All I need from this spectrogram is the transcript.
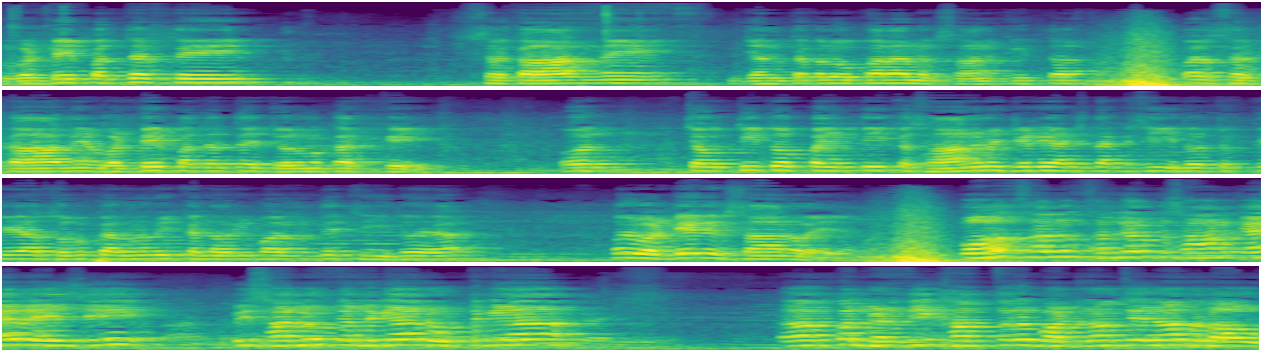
ਵੱਡੇ ਪੱਧਰ ਤੇ ਸਰਕਾਰ ਨੇ ਜਨਤਕ ਲੋਕਾਂ ਦਾ ਨੁਕਸਾਨ ਕੀਤਾ ਪਰ ਸਰਕਾਰ ਨੇ ਵੱਡੇ ਪੱਧਰ ਤੇ ਜ਼ੁਲਮ ਕਰਕੇ ਔਰ 34 ਤੋਂ 35 ਕਿਸਾਨ ਵੀ ਜਿਹੜੇ ਅੱਜ ਤੱਕ ਸ਼ਹੀਦ ਹੋ ਚੁੱਕੇ ਆ ਸੁਭਕਰਨ ਵੀ ਕੰਡੋਰੀ ਬਾਰਡਰ ਤੇ ਸ਼ਹੀਦ ਹੋਇਆ। ਪਰ ਵੱਡੇ ਨੁਕਸਾਨ ਹੋਏ ਆ। ਬਹੁਤ ਸਾਨੂੰ ਥੱਲੇ ਕਿਸਾਨ ਕਹਿ ਰਹੇ ਸੀ ਵੀ ਸਾਨੂੰ ਕੱਲੀਆਂ ਰੋਟੀਆਂ ਭੰਨਣ ਦੀ ਖਾਤਰ ਬਾਰਡਰਾਂ ਤੇ ਨਾ ਬੁਲਾਓ।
